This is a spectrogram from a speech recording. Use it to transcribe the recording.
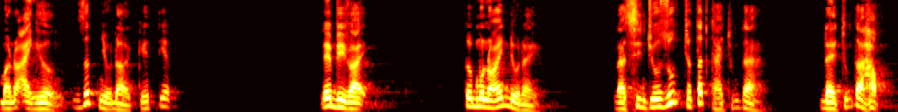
mà nó ảnh hưởng rất nhiều đời kế tiếp. Nên vì vậy tôi muốn nói điều này là xin Chúa giúp cho tất cả chúng ta để chúng ta học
